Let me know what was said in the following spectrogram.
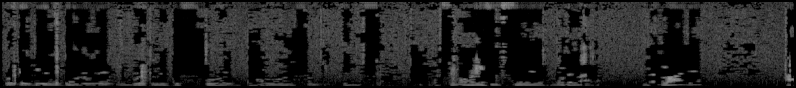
we're going to be in the government and we're going to destroy Babylon from the inside. Prostě mohli říct si, budeme ve vládě a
